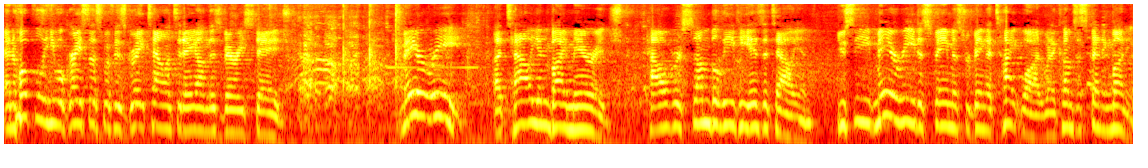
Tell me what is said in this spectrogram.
and hopefully he will grace us with his great talent today on this very stage. Mayor Reed, Italian by marriage. However, some believe he is Italian. You see, Mayor Reed is famous for being a tightwad when it comes to spending money,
